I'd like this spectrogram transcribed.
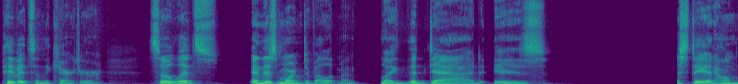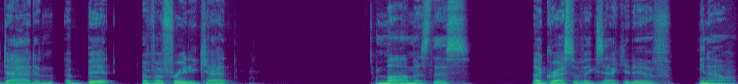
pivots in the character. So let's, and this is more in development. Like the dad is a stay at home dad and a bit of a fraidy cat. Mom is this aggressive executive, you know,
